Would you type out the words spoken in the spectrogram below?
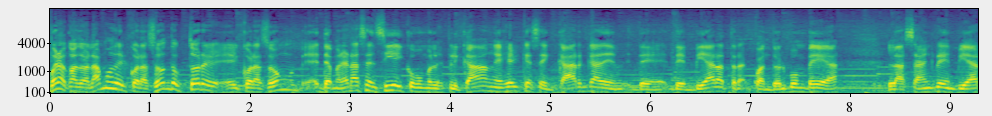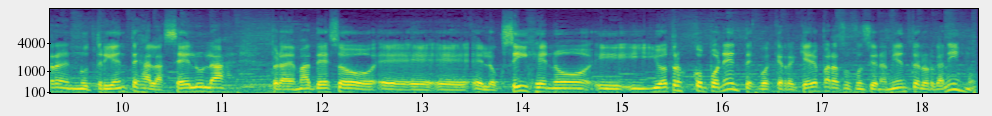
Bueno, cuando hablamos del corazón, doctor, el, corazón eh, de manera sencilla y como me lo explicaban, es el que se encarga de, enviar, cuando él bombea la sangre, enviar nutrientes a las células, pero además de eso, eh, el oxígeno y, otros componentes pues, que requiere para su funcionamiento el organismo.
